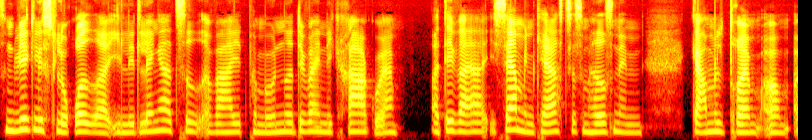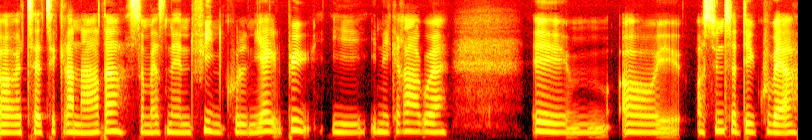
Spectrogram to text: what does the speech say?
sådan virkelig slog rødder i lidt længere tid og var i et par måneder, det var i Nicaragua. Og det var især min kæreste, som havde sådan en gammel drøm om at tage til Granada, som er sådan en fin kolonial by i, i Nicaragua. Øhm, og, øh, og synes, at det kunne være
